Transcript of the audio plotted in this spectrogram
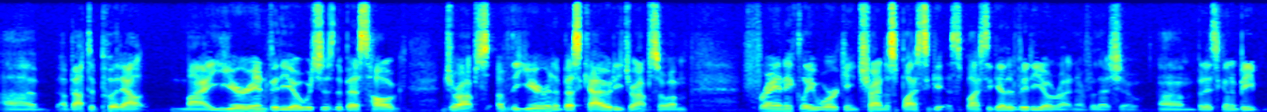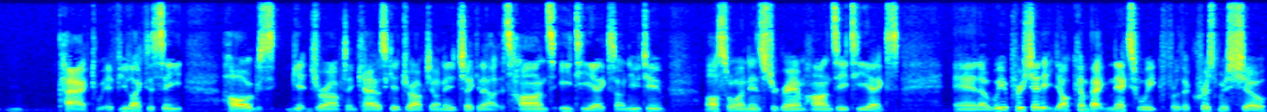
Uh, about to put out my year end video, which is the best hog drops of the year and the best coyote drops. So I'm frantically working trying to splice splice together video right now for that show. Um, but it's going to be packed. If you like to see hogs get dropped and coyotes get dropped, y'all need to check it out. It's Hans ETX on YouTube, also on Instagram, Hans ETX. And uh, we appreciate it. Y'all come back next week for the Christmas show.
